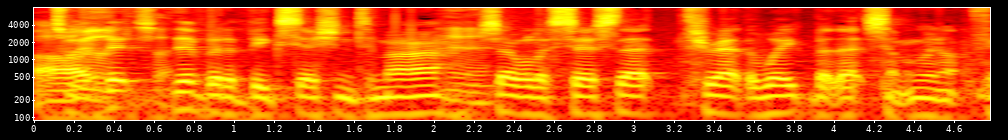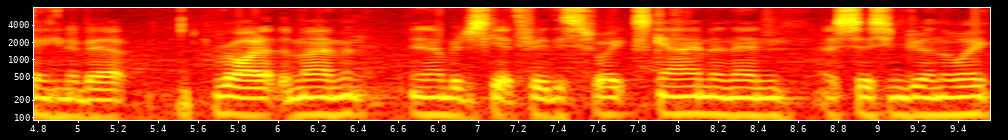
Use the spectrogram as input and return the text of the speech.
oh, early they, to say? They've got a big session tomorrow, yeah. so we'll assess that throughout the week. But that's something we're not thinking about right at the moment. You know, we just get through this week's game and then assess him during the week.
